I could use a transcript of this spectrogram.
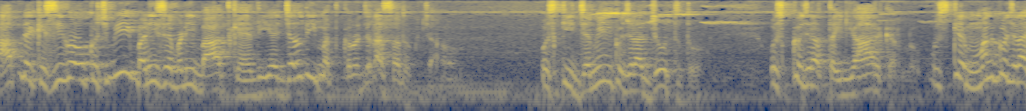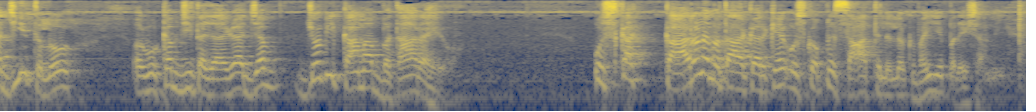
आपने किसी को कुछ भी बड़ी से बड़ी बात कह दी है, जल्दी मत करो, जरा सा रुक जाओ। उसकी ज़मीन को जरा जोत दो, उसको जरा तैयार कर लो, उसके मन को जरा जीत लो और वो कब जीता जाएगा? जब जो भी काम आप बता रहे हो, उसका कारण बता करके उसको अपने साथ ले लो कि भाई ये परेशानी है।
